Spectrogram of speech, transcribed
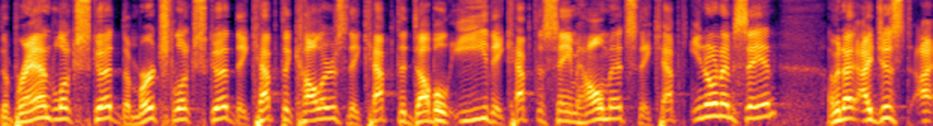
The brand looks good. The merch looks good. They kept the colors. They kept the double E. They kept the same helmets. They kept, you know what I'm saying? I mean, I, I just, I,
